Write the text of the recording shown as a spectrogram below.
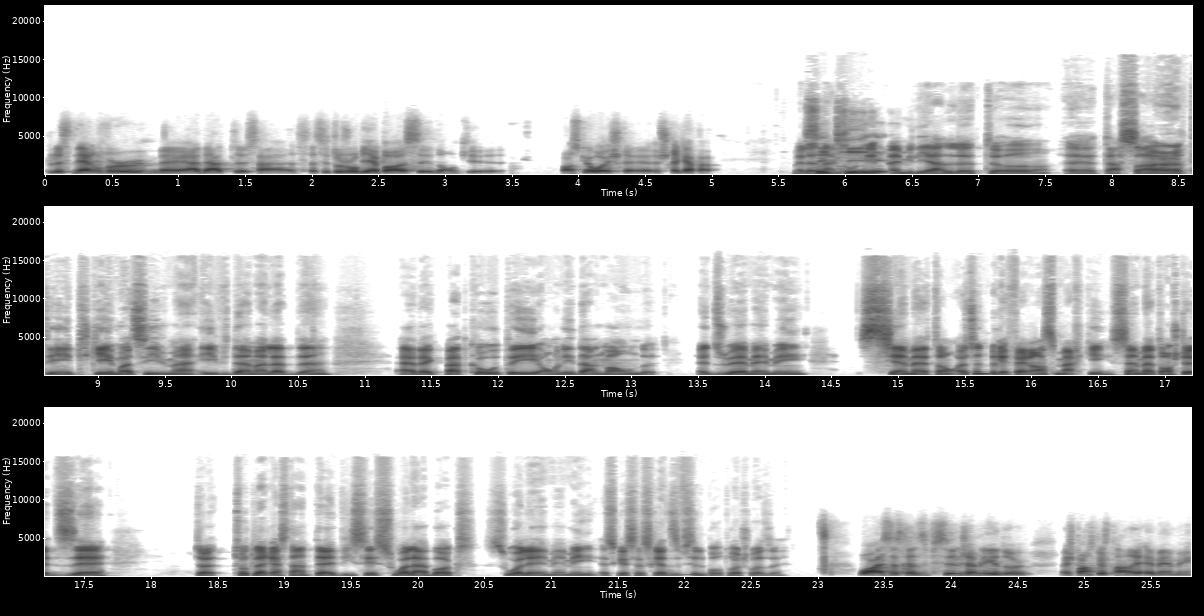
plus nerveux, mais à date, ça, s'est toujours bien passé. Donc, euh, je pense que ouais, je serais, capable. Mais là, dans le côté familial, tu as euh, ta sœur, tu es impliqué émotivement, évidemment, là-dedans. Avec pas de côté, on est dans le monde du MMA. Si, admettons, as-tu une préférence marquée? Si, admettons, je te disais, tout le restant de ta vie, c'est soit la boxe, soit le MMA. Est-ce que ce serait difficile pour toi de choisir? Ouais, ce serait difficile. J'aime les deux. Mais je pense que je prendrais MMA,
